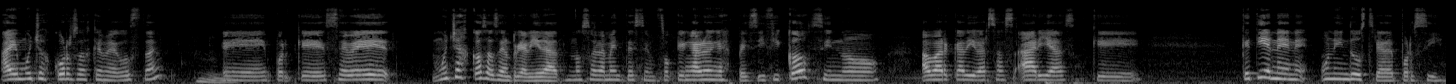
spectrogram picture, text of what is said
hay muchos cursos que me gustan mm. eh, porque se ve muchas cosas en realidad. No solamente se enfoca en algo en específico, sino abarca diversas áreas que, que tienen una industria de por sí.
